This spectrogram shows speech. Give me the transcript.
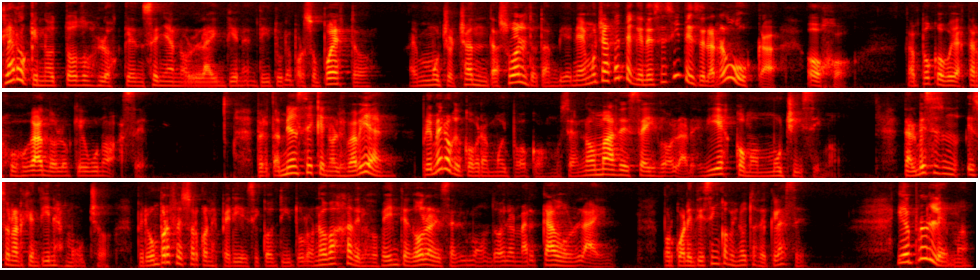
Claro que no todos los que enseñan online tienen título, por supuesto. Hay mucho chanta suelto también y hay mucha gente que necesita y se la rebusca. Ojo, tampoco voy a estar juzgando lo que uno hace. Pero también sé que no les va bien Primero que cobran muy poco, o sea, no más de 6 dólares, 10 como muchísimo. Tal vez eso en Argentina es mucho, pero un profesor con experiencia y con título no baja de los 20 dólares en el mundo, en el mercado online, por 45 minutos de clase. Y el problema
